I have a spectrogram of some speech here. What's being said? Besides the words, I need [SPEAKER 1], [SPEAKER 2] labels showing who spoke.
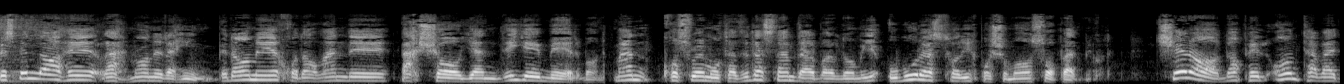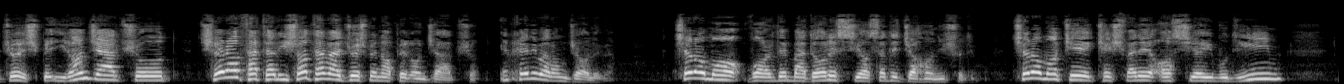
[SPEAKER 1] بسم الله الرحمن الرحیم. به نام خداوند بخشاینده مهربان. من خسرو معتزد هستم در برنامه عبور از تاریخ با شما صحبت می‌کنم. چرا ناپل اون توجهش به ایران جلب شد؟ چرا فتلیشا توجهش به ناپل اون جلب شد؟ این خیلی برام جالبه. چرا ما وارد مدار سیاست جهانی شدیم؟ چرا ما که کشور آسیایی بودیم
